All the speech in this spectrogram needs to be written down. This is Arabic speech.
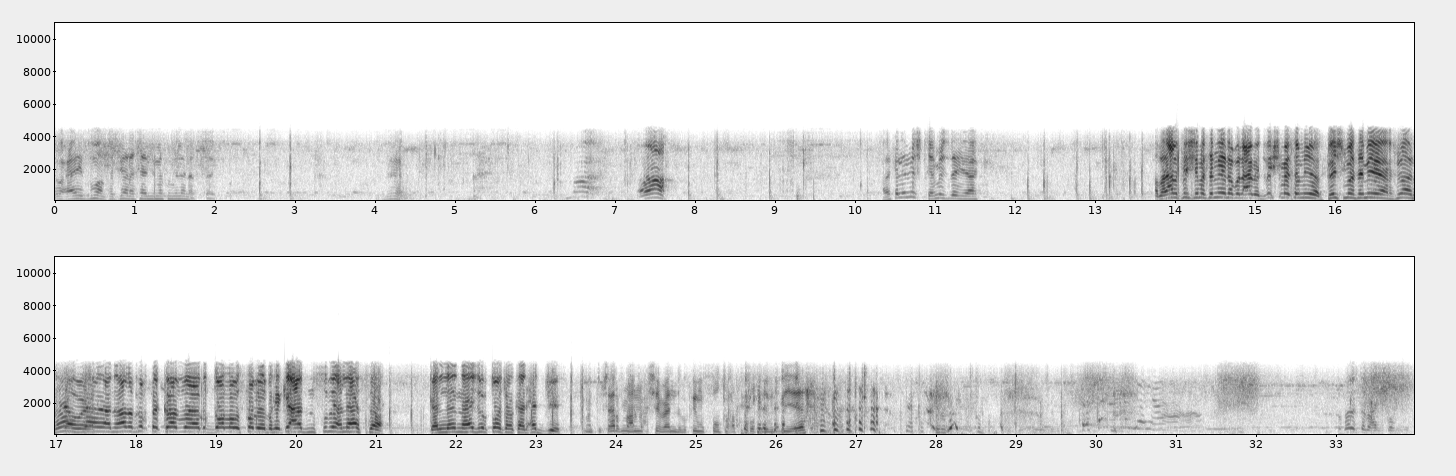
وعلي ضمان فجأة عشان اللي ما تقول لنفسك آه. هذا كله نشتغل مش زيك. أبو العبد فيش مسامير أبو العبد فيش مسامير فيش مسامير شو لا، هتسوي؟ يعني هذا بنختك كان بده الله والصبح بقى قاعد من الصبح لهسه. كان لنا هيجري بطوشه وكان حجه ما أنت مش عارف مع المحشي عنده بقيم الصوت وحط الصوت اللي بدي إياه. تبع الكوفي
